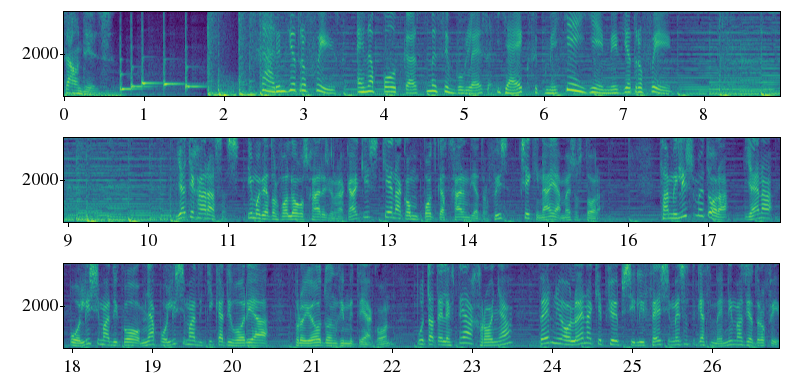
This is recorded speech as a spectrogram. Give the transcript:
Sound is. Χάριν Διατροφής, ένα podcast με σύμβουλες για έξυπνη και υγιεινή διατροφή. Γεια και χαρά σας. Είμαι ο διατροφολόγος Χάρης Γεωργακάκης και ένα ακόμη podcast Χάριν Διατροφής ξεκινάει αμέσως τώρα. Θα μιλήσουμε τώρα για ένα πολύ σημαντικό, μια πολύ σημαντική κατηγορία προϊόντων δημητριακών που τα τελευταία χρόνια παίρνει όλο ένα και πιο υψηλή θέση μέσα στην καθημερινή μας διατροφή.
